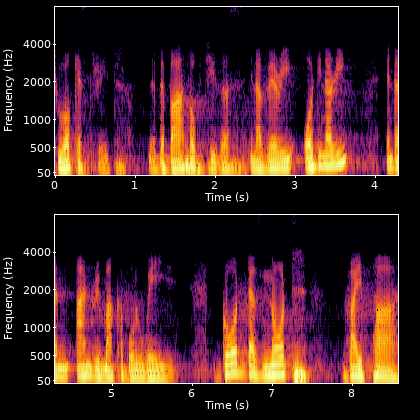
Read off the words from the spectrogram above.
to orchestrate the birth of Jesus in a very ordinary and an unremarkable way. God does not bypass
